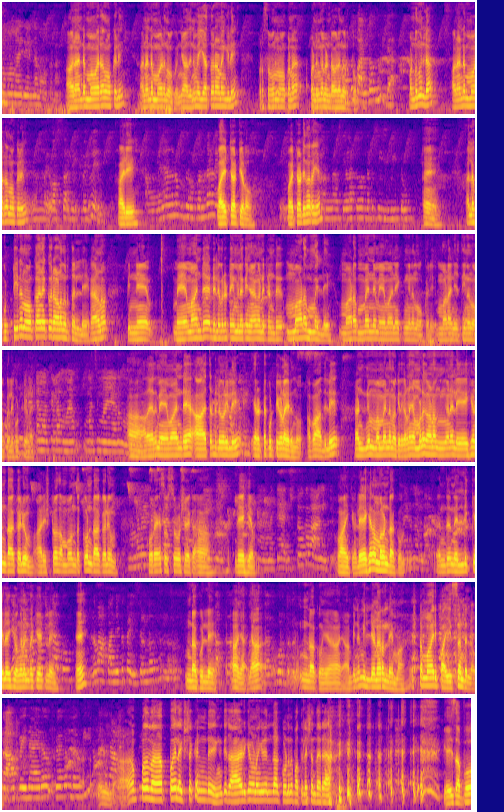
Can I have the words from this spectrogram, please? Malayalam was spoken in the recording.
അവനാന്റെ അമ്മമാരെ നോക്കൽ? അവനാന്റെ അമ്മമാരെ നോക്കും. ഇനി അതിന് വയ്യാത്തവരാണെങ്കിൽ പ്രസവം നോക്കണ പെണ്ണുങ്ങളുണ്ട് അവരെ നിർത്തും. പണ്ടൊന്നുമില്ല. അവനാന്റെ അമ്മമാരെ നോക്കൽ? ആര്? വയറ്റാട്ടികളോ? വയറ്റാട്ടി എന്നറിയാ ഏ. അല്ല കുട്ടീനെ നോക്കാനൊക്കെ ഒരാളെ നിർത്തല്ലേ കാരണം പിന്നെ മേമാന്റെ ഡെലിവറി ടൈമിലൊക്കെ ഞാൻ കണ്ടിട്ടുണ്ട്. ഉമ്മാടെ ഉമ്മ ഇല്ലേ ഉമ്മാടെ ഉമ്മ എന്നെ മേമാനെയൊക്കെ ഇങ്ങനെ നോക്കൽ. ഉമ്മാടെ അനിയത്തിനെ നോക്കൽ കുട്ടികളെ. ആ അതായത് മേമാന്റെ ആദ്യത്തെ ഡെലിവറിയിൽ ഇരട്ട കുട്ടികളായിരുന്നു. അപ്പൊ അതിൽ രണ്ടിനും ഉമ്മമ്മ എന്നെ നോക്കിയത്. കാരണം നമ്മൾ കാണാം ഇങ്ങനെ ലേഹ്യം ഉണ്ടാക്കലും അരിഷ്ടോ സംഭവം എന്തൊക്കെ ഉണ്ടാക്കലും കുറെ ശുശ്രൂഷയൊക്കെ ആ ലേഹ്യം. വാങ്ങിക്കും. ലേഹ്യം നമ്മളുണ്ടാക്കും എന്ത് നെല്ലിക്ക ലേഹ്യം അങ്ങനെ എന്തൊക്കെ ആയിട്ടില്ലേ ഏ ഉണ്ടാക്കൂല്ലേ? ആ ഞാൻ ഞാൻ ഉണ്ടാക്കും. ഞാൻ ഞാൻ പിന്നെ മില്യണർ അല്ലേ അമ്മ ഇഷ്ടംമാതിരി പൈസ ഉണ്ടല്ലോ. നാൽപ്പത് നാൽപ്പത് ലക്ഷമൊക്കെ ഉണ്ട്. നിങ്ങൾക്ക് ചായ അടിക്കണമെങ്കിൽ എന്ത് അക്കൗണ്ടിൽ നിന്ന് പത്ത് ലക്ഷം തരാ. കേസ് അപ്പോ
